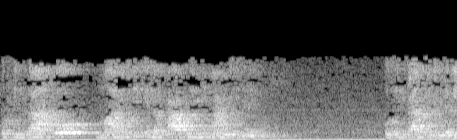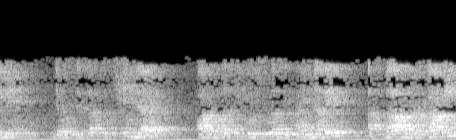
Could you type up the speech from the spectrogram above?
اس انسان کو مایوسی کے لمحات میں بھی مایوسی نہیں ہوگی اس انسان کی زندگی میں جب اس سے سب کچھ چھن جائے اور مدد کی کوئی صورت دکھائی نہ دے، اسباب ناکامی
